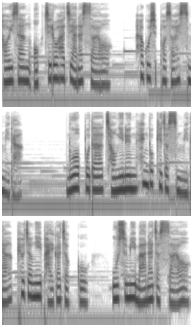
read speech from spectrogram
더 이상 억지로 하지 않았어요. 하고 싶어서 했습니다. 무엇보다 정의는 행복해졌습니다. 표정이 밝아졌고 웃음이 많아졌어요.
